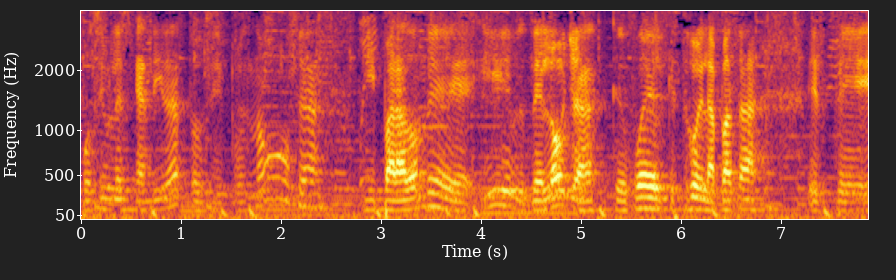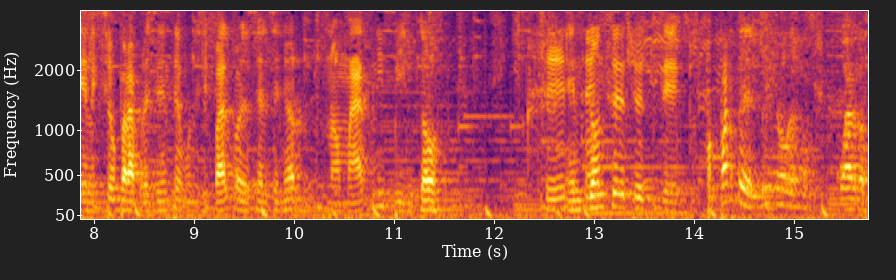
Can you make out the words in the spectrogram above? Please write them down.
posibles candidatos y pues no, o sea, ni para dónde ir de Loya, que fue el que estuvo en la pasada este, elección para presidente municipal, pues el señor nomás ni pintó. Sí, sí, sí. Entonces, este, pues, por parte del PRI no vemos cuadros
